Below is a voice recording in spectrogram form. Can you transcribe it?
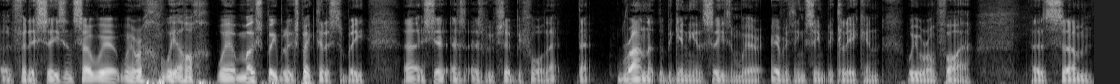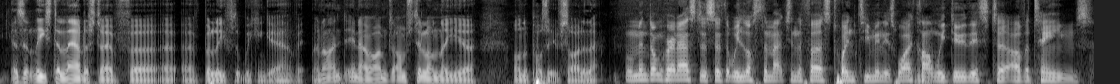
uh, for this season, so we're we're we are where most people expected us to be. Uh, it's just, as as we've said before, that that run at the beginning of the season where everything seemed to click and we were on fire has um, has at least allowed us to have uh, a, a belief that we can get out of it. And I, you know, I'm I'm still on the uh, on the positive side of that. Well, Mendonca and Asda said that we lost the match in the first 20 minutes. Why can't we do this to other teams?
